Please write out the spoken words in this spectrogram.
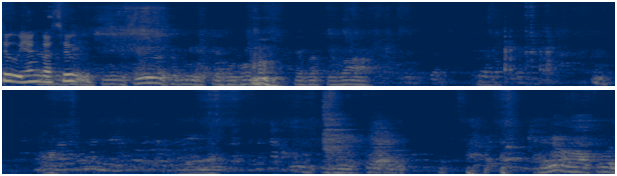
ซื้อหยังก็ซื้อซื้อซื้อก็มีแก่สังคมแก่ปฏิว่าไม่ออกคุณ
